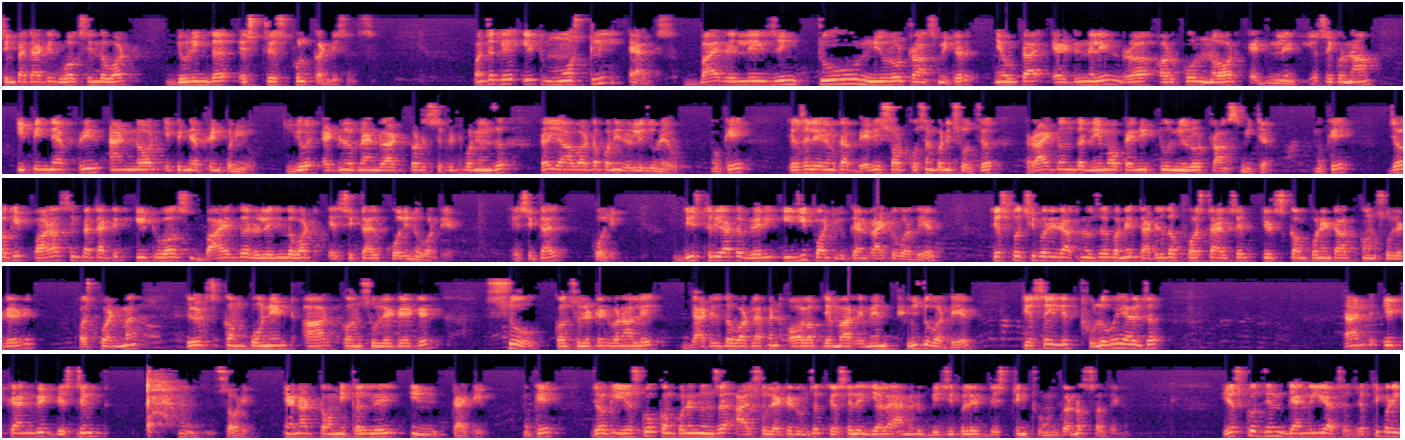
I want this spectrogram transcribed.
sympathetic works in the word during the stressful conditions भन्छ कि it mostly acts by releasing two neurotransmitter एउटा एड्रिनलिन र अर्को नर एड्रिनलिन यसैको नाम इपिनेफ्रिन एन्ड नर इपिनेफ्रिन पनि हो यो एड्रिनल ग्ल्यान्डबाट सिक्रेट पनि हुन्छ र यहाँबाट पनि रिलिज हुने हो ओके त्यसैले एउटा भेरी सर्ट क्वेसन पनि सोध्छ write down the name of any two neurotransmitter okay जब कि parasympathetic it works by the releasing the what acetylcholine over acetylcholine these three are the very easy point you can write over there त्यसपछि पनि राख्नु छ भने that is the first type set it's component are consolidated first पोइन्टमा it's component are consolidated so consolidated भन्नाले that is the what ल्यापन all of them are remain fuse over there त्यसैले ठुलो भइहाल्छ and it can be distinct सरी एनाटोमिकल्ली इन्टाइटिभ okay जो कि यसको component हुन्छ आइसोलेटेड यसलाई हामीहरू भिजिबली डिस्टिङ्क्ट गर्न सक्दैन यसको जुन ग्याङ्लिया छ जति पनि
